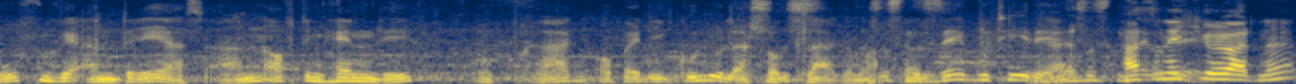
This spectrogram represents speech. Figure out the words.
rufen wir Andreas an auf dem Handy und fragen, ob er die Gundula schon klar gemacht das ist eine hat. sehr gute Idee. Ja? Das ist Hast du nicht gute gehört, ne? Idee.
